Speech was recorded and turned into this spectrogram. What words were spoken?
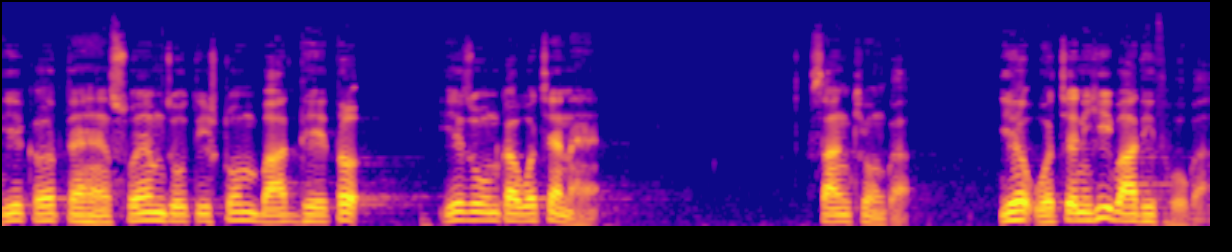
ये कहते हैं, स्वयं ज्योतिषोम बाध्यत, ये जो उनका वचन है, सांख्यों का, यह वचन ही बाधित होगा।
